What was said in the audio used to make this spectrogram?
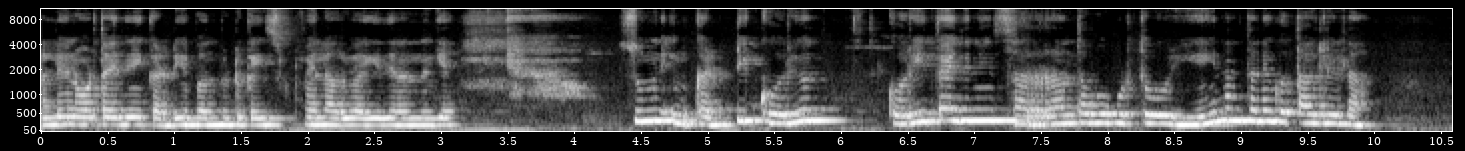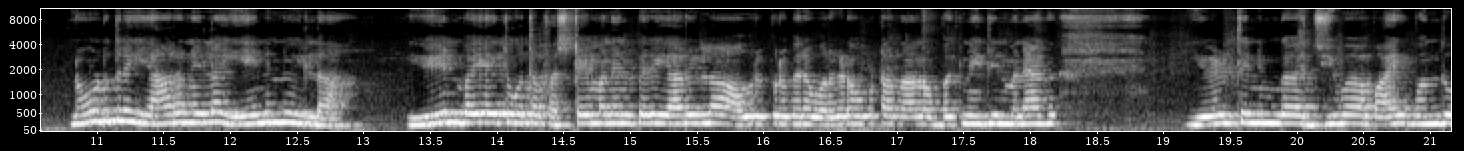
ಅಲ್ಲೇ ನೋಡ್ತಾ ಇದ್ದೀನಿ. ಕಡ್ಡಿ ಬಂದ್ಬಿಟ್ಟು ಕೈ ಸುಟ್ಟ ಮೇಲೆ ಅರಿವಾಗಿದೆ ನನಗೆ. ಸುಮ್ಮನೆ ಕಡ್ಡಿ ಕೊರಿಯೋ ಕೊರಿತಾ ಇದ್ದೀನಿ ಸರ್ರ ಅಂತ ಹೋಗ್ಬಿಡ್ತು. ಏನಂತಾನೆ ಗೊತ್ತಾಗಲಿಲ್ಲ. ನೋಡಿದ್ರೆ ಯಾರೂ ಇಲ್ಲ ಏನೇನೂ ಇಲ್ಲ. ಏನು ಭಯ ಆಯಿತು ಗೊತ್ತಾ? ಫಸ್ಟ್ ಟೈಮ್ ಮನೇಲಿ ಬೇರೆ ಯಾರೂ ಇಲ್ಲ. ಅವರಿಬ್ಬರು ಬೇರೆ ಹೊರಗಡೆ ಹೋಗ್ಬಿಟ್ಟಾಗ ನಾನು ಒಬ್ಬಕಿನೇ ಇದ್ದೀನಿ ಮನ್ಯಾಗ. ಹೇಳ್ತೀನಿ ನಿಮ್ಗೆ, ಜೀವ ಬಾಯಿಗೆ ಬಂದು,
